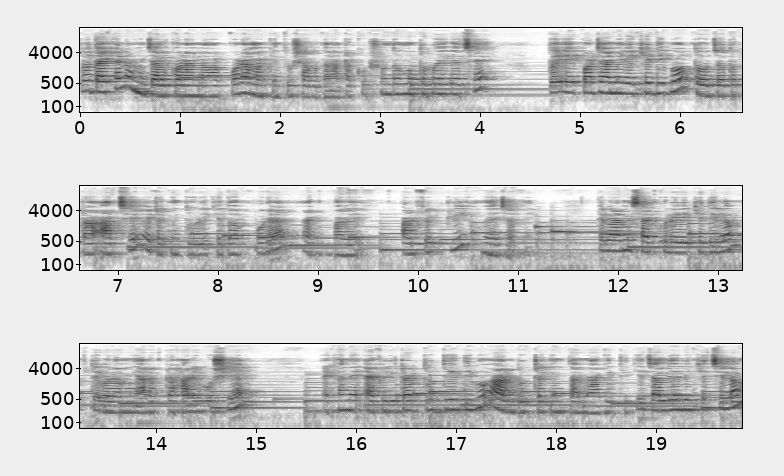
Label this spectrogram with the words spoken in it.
তো দেখেন আমি জাল করা নেওয়ার পরে আমার কিন্তু সাবুদানাটা খুব সুন্দর মতো হয়ে গেছে। তো এই পর্যায়ে আমি রেখে দিব। তো যতটা আছে এটা কিন্তু রেখে দেওয়ার পরে একবারে পারফেক্টলি হয়ে যাবে। এবার আমি সাইড করে রেখে দিলাম। তো এবার আমি আর একটা হাঁড়ি বসিয়ে এখানে এক লিটার দুধ দিয়ে দিব। আর দুধটা কিন্তু আমি আগে থেকে জ্বালিয়ে রেখেছিলাম।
